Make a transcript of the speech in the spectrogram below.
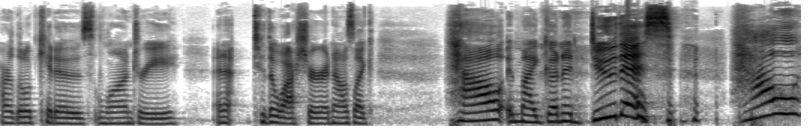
our little kiddos' laundry and uh, to the washer, and I was like, "How am I gonna do this? How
